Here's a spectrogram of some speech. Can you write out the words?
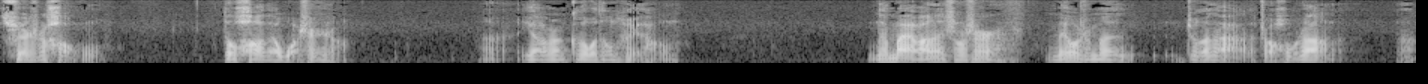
确实耗功夫，都耗在我身上啊，要不然胳膊疼腿疼的。那卖完了省事儿啊，没有什么这那的找后账的啊。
